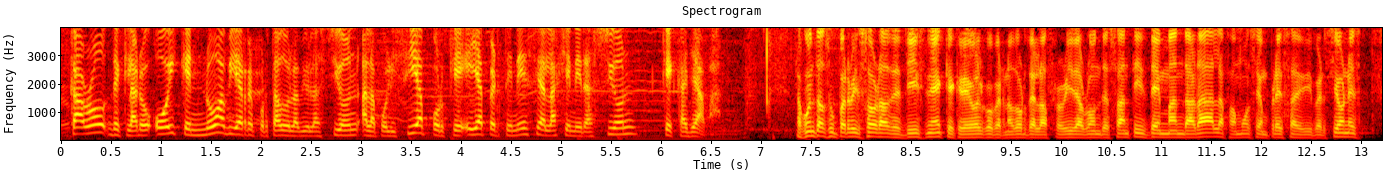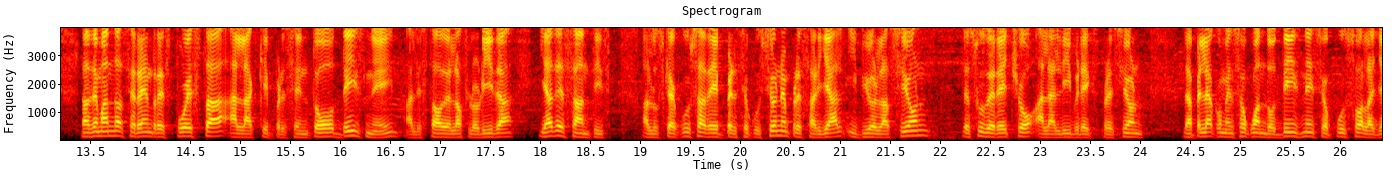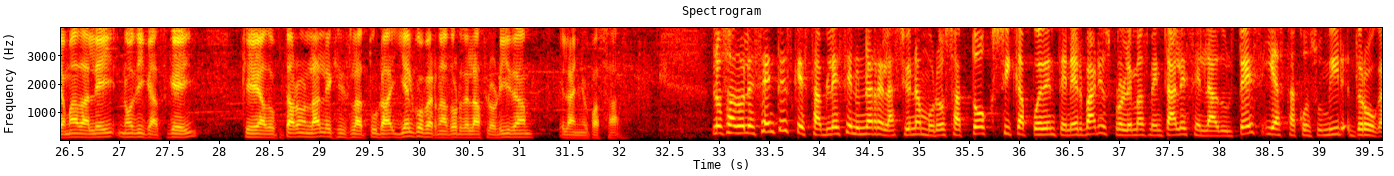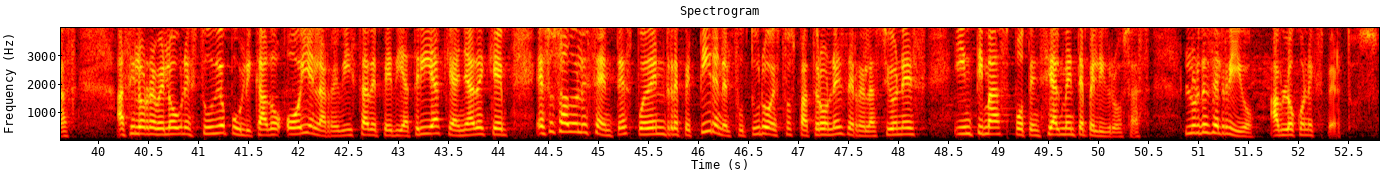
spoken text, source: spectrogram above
Carroll declaró hoy que no había reportado la violación a la policía porque ella pertenece a la generación que callaba. La Junta Supervisora de Disney, que creó el gobernador de la Florida, Ron DeSantis, demandará a la famosa empresa de diversiones. La demanda será en respuesta a la que presentó Disney al estado de la Florida y a DeSantis, a los que acusa de persecución empresarial y violación de su derecho a la libre expresión. La pelea comenzó cuando Disney se opuso a la llamada ley No digas gay, que adoptaron la legislatura y el gobernador de la Florida el año pasado. Los adolescentes que establecen una relación amorosa tóxica pueden tener varios problemas mentales en la adultez y hasta consumir drogas. Así lo reveló un estudio publicado hoy en la revista de pediatría que añade que esos adolescentes pueden repetir en el futuro estos patrones de relaciones íntimas potencialmente peligrosas. Lourdes del Río habló con expertos.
